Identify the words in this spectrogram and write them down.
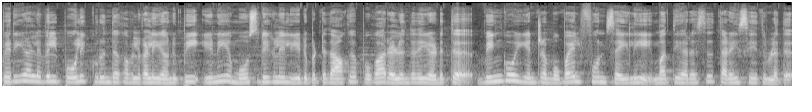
பெரிய அளவில் போலி குறுந்தகவல்களை அனுப்பி இணைய மோசடிகளில் ஈடுபட்டதாக புகார் எழுந்ததை அடுத்து விங்கோ என்ற மொபைல் போன் செயலியை மத்திய அரசு தடை செய்துள்ளது.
